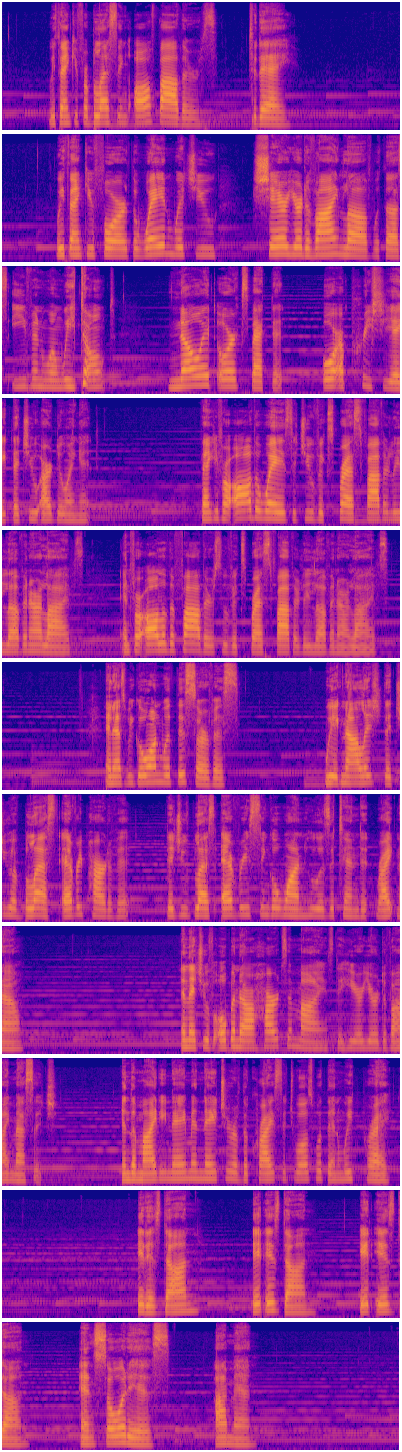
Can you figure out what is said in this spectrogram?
We thank you for blessing all fathers today. We thank you for the way in which you share your divine love with us, even when we don't know it or expect it or appreciate that you are doing it. Thank you for all the ways that you've expressed fatherly love in our lives and for all of the fathers who've expressed fatherly love in our lives. And as we go on with this service, we acknowledge that you have blessed every part of it, that you've blessed every single one who is attended right now, and that you have opened our hearts and minds to hear your divine message. In the mighty name and nature of the Christ that dwells within, we pray. It is done, it is done, it is done, and so it is. Amen.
